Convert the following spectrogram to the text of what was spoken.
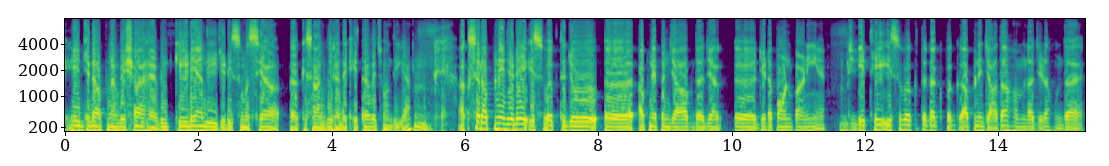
ਇਹ ਜਿਹੜਾ ਆਪਣਾ ਵਿਸ਼ਾ ਹੈ ਵੀ ਕੀੜਿਆਂ ਦੀ ਜਿਹੜੀ ਸਮੱਸਿਆ ਕਿਸਾਨ ਵੀਰਾਂ ਦੇ ਖੇਤਾਂ ਵਿੱਚ ਆਉਂਦੀ ਆ ਅਕਸਰ ਆਪਣੇ ਜਿਹੜੇ ਇਸ ਵਕਤ ਜੋ ਆਪਣੇ ਪੰਜਾਬ ਦਾ ਜਾਂ ਜਿਹੜਾ ਪੌਣ ਪਾਣੀ ਹੈ। ਇੱਥੇ ਇਸ ਵਕਤ ਲਗਭਗ ਆਪਣੇ ਜ਼ਿਆਦਾ ਹਮਲਾ ਜਿਹੜਾ ਹੁੰਦਾ ਹੈ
